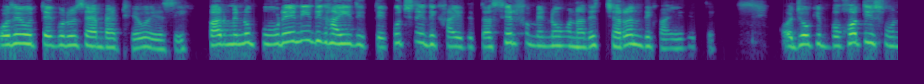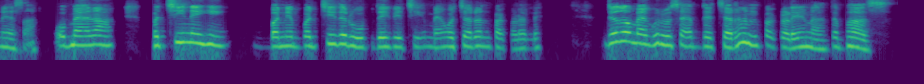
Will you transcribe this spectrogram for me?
ਉਹਦੇ ਉੱਤੇ ਗੁਰੂ ਸਾਹਿਬ ਬੈਠੇ ਹੋਏ ਸੀ। ਪਰ ਮੈਨੂੰ ਪੂਰੇ ਨਹੀਂ ਦਿਖਾਈ ਦਿੱਤੇ ਕੁਝ ਨਹੀਂ ਦਿਖਾਈ ਦਿੱਤਾ, ਸਿਰਫ ਮੈਨੂੰ ਉਹਨਾਂ ਦੇ ਚਰਨ ਦਿਖਾਈ ਦਿੱਤੇ। ਔਰ ਜੋ ਕਿ ਬਹੁਤ ਹੀ ਸੋਹਣੇ ਸਨ। ਉਹ ਮੈਂ ਨਾ ਬੱਚੀ ਨਹੀਂ ਬਨੇ ਬੱਚੀ ਦੇ ਰੂਪ ਦੇ ਵਿੱਚ ਹੀ ਮੈਂ ਉਹ ਚਰਨ ਪਕੜ ਲਏ। ਜਦੋਂ ਮੈਂ ਗੁਰੂ ਸਾਹਿਬ ਦੇ ਚਰਨ ਪਕੜੇ ਨਾ ਤਾਂ ਬਸ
